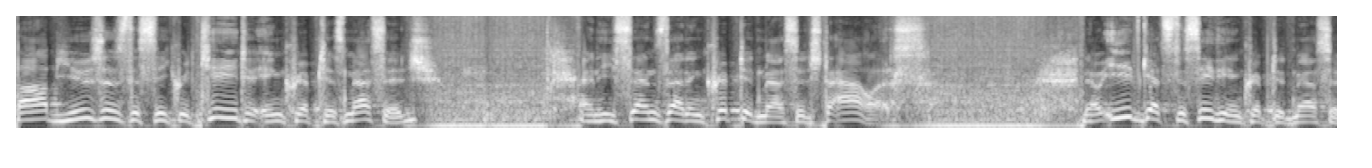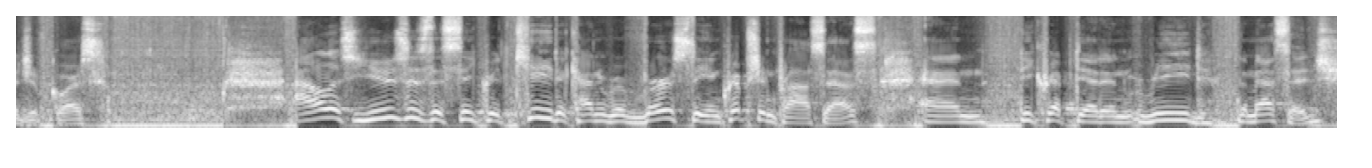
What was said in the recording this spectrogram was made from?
Bob uses the secret key to encrypt his message, and he sends that encrypted message to Alice. Now, Eve gets to see the encrypted message, of course. Alice uses the secret key to kind of reverse the encryption process and decrypt it and read the message.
